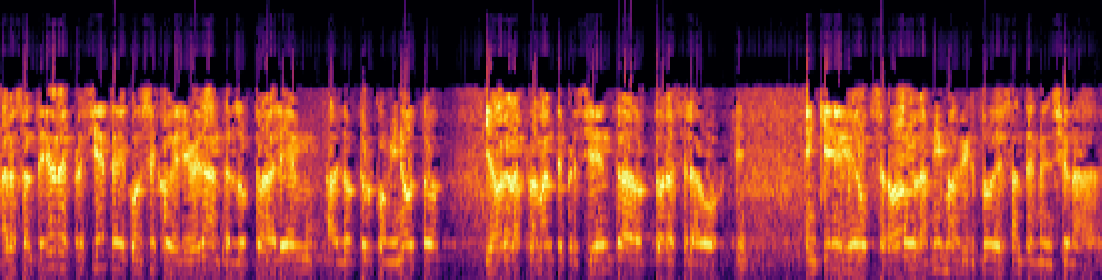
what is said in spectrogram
A los anteriores presidentes del Consejo Deliberante, al doctor Alem, al doctor Cominoto y ahora la flamante presidenta, doctora Zelagoski en quienes he observado las mismas virtudes antes mencionadas.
